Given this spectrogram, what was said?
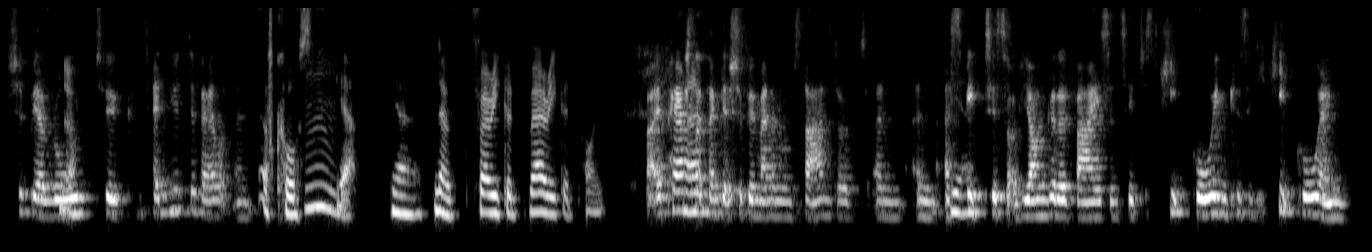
should be a road no. to continued development. Of course, mm. yeah, yeah. No, very good, very good point. But I personally um, think it should be minimum standard, and and I yeah. speak to sort of younger advice and say just keep going because if you keep going,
